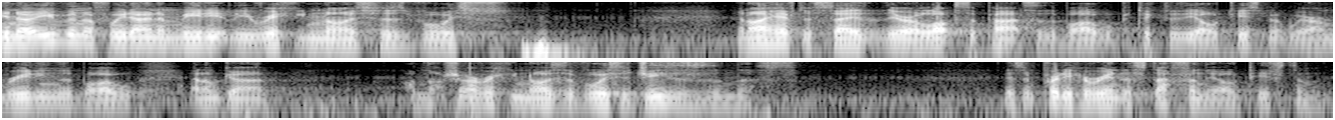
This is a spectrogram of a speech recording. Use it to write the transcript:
You know, even if we don't immediately recognize His voice, and I have to say that there are lots of parts of the Bible, particularly the Old Testament, where I'm reading the Bible and I'm going, I'm not sure I recognize the voice of Jesus in this. There's some pretty horrendous stuff in the Old Testament.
